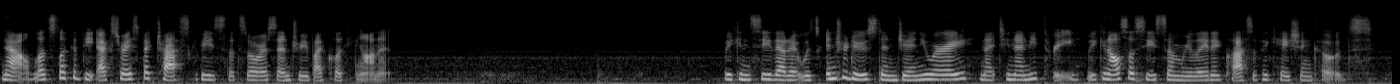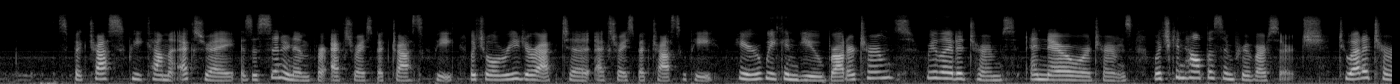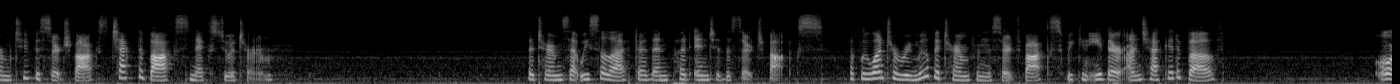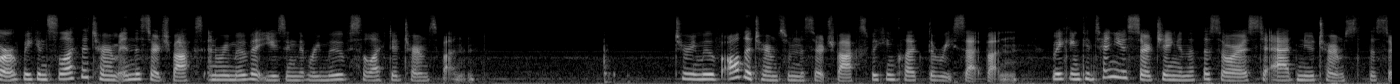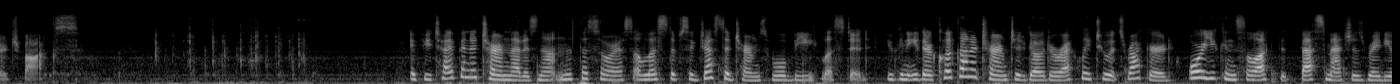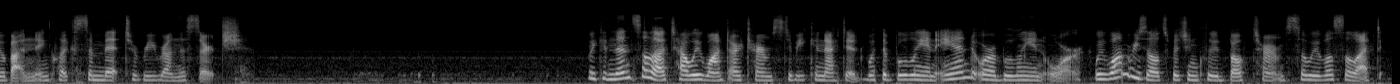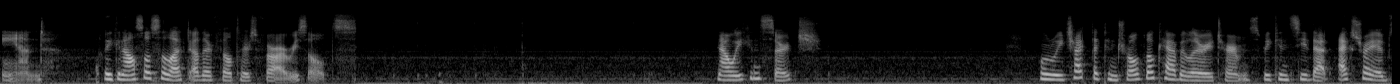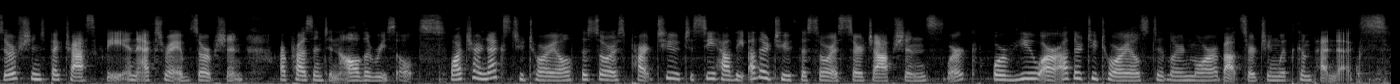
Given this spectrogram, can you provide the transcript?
Now, let's look at the X-ray spectroscopy's thesaurus entry by clicking on it. We can see that it was introduced in January 1993. We can also see some related classification codes. Spectroscopy, X-ray is a synonym for X-ray spectroscopy, which will redirect to X-ray spectroscopy. Here we can view broader terms, related terms, and narrower terms, which can help us improve our search. To add a term to the search box, check the box next to a term. The terms that we select are then put into the search box. If we want to remove a term from the search box, we can either uncheck it above, or we can select the term in the search box and remove it using the Remove Selected Terms button. To remove all the terms from the search box, we can click the Reset button. We can continue searching in the thesaurus to add new terms to the search box. If you type in a term that is not in the thesaurus, a list of suggested terms will be listed. You can either click on a term to go directly to its record, or you can select the Best Matches Radio button and click Submit to rerun the search. We can then select how we want our terms to be connected, with a boolean AND or a boolean OR. We want results which include both terms, so we will select AND. We can also select other filters for our results. Now we can search. When we check the controlled vocabulary terms, we can see that X-ray absorption spectroscopy and X-ray absorption are present in all the results. Watch our next tutorial, Thesaurus Part 2, to see how the other two thesaurus search options work, or view our other tutorials to learn more about searching with Compendex.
